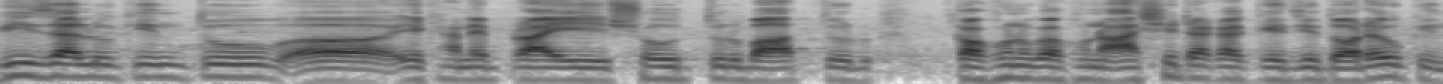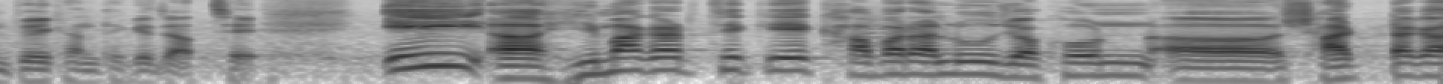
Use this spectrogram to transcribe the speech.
বীজ আলু কিন্তু এখানে প্রায় সত্তর, বাহাত্তর, কখনো কখনো আশি টাকা কেজি দরেও কিন্তু এখান থেকে যাচ্ছে। এই হিমাগার থেকে খাবার আলু যখন ষাট টাকা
